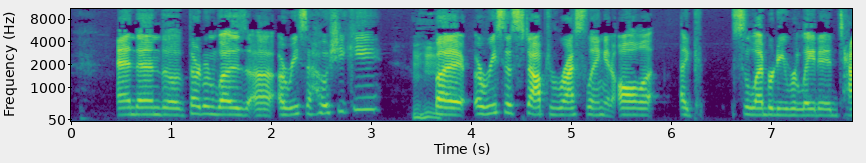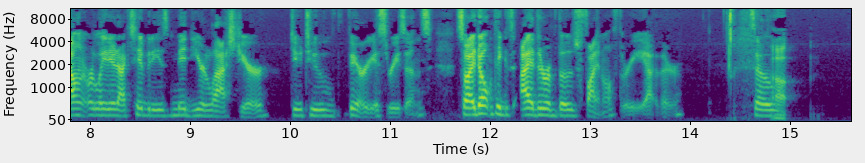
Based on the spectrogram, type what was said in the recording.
And then the third one was uh, Arisa Hoshiki, mm-hmm. but Arisa stopped wrestling and all like celebrity related, talent related activities mid year last year due to various reasons. So I don't think it's either of those final three either. So uh,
